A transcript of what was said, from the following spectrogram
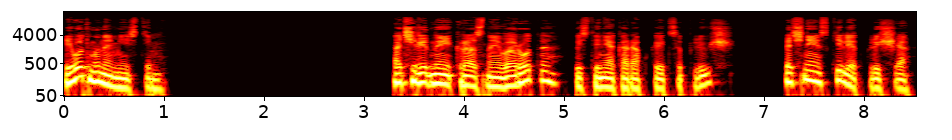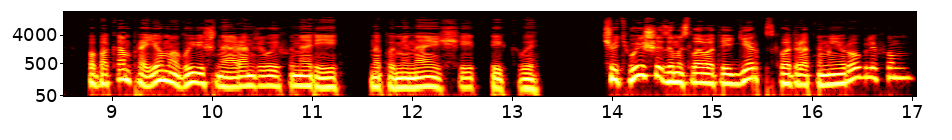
И вот мы на месте. Очередные красные ворота, по стене карабкается плющ, точнее скелет плюща, по бокам проема вывешены оранжевые фонари, напоминающие тыквы. Чуть выше замысловатый герб с квадратным иероглифом,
